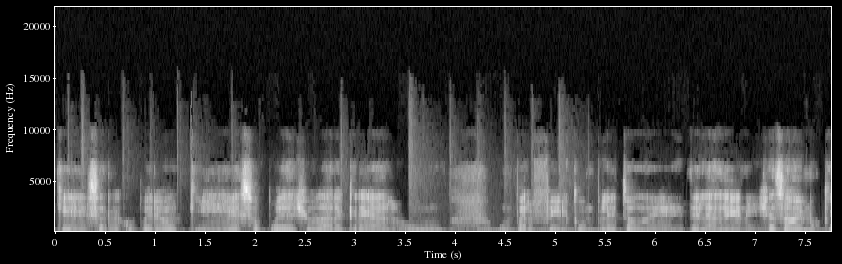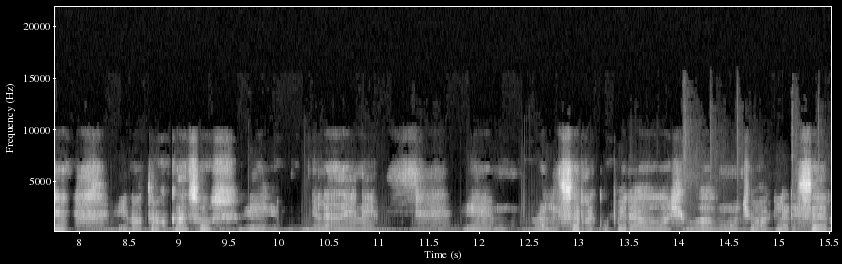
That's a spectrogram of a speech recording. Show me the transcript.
que se recuperó y eso puede ayudar a crear un, perfil completo del ADN. Ya sabemos que en otros casos eh, el ADN eh, al ser recuperado ha ayudado mucho a aclarecer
